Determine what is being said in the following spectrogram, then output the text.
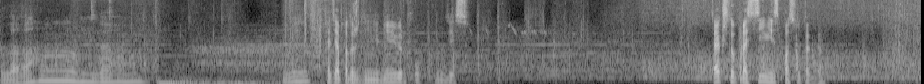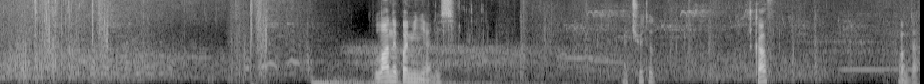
Лаванда. Не- Хотя, подожди, не, не наверху, здесь. Так что, прости, не спасу тогда. Планы поменялись. А что это? Шкаф? О, да.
